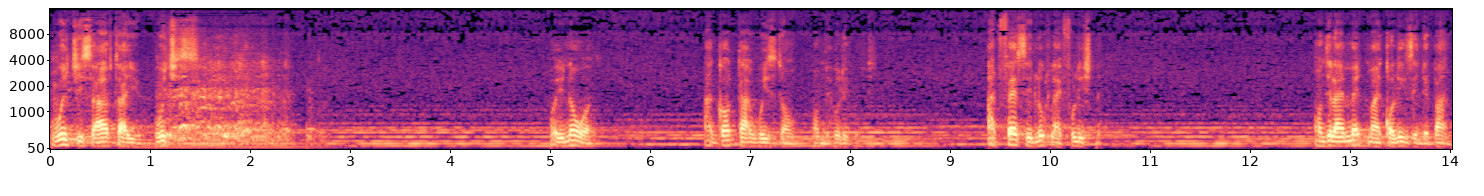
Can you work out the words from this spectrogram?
which is after you? Which is? But you know what? I got that wisdom from the Holy Ghost. At first, it looked like foolishness. Until I met my colleagues in the bank.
